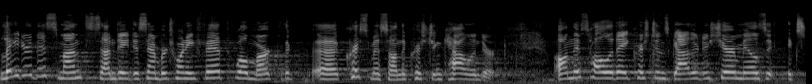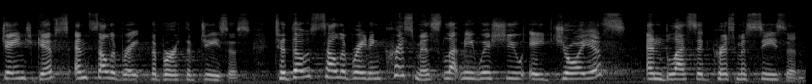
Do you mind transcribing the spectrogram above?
Later this month, Sunday, December 25th, will mark the, uh, Christmas on the Christian calendar. On this holiday, Christians gather to share meals, exchange gifts, and celebrate the birth of Jesus. To those celebrating Christmas, let me wish you a joyous and blessed Christmas season.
